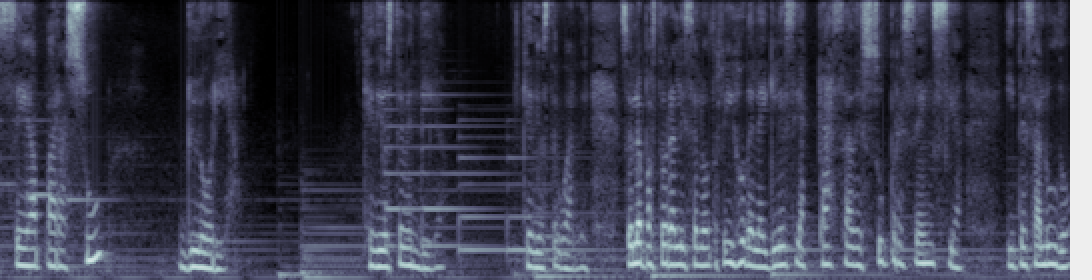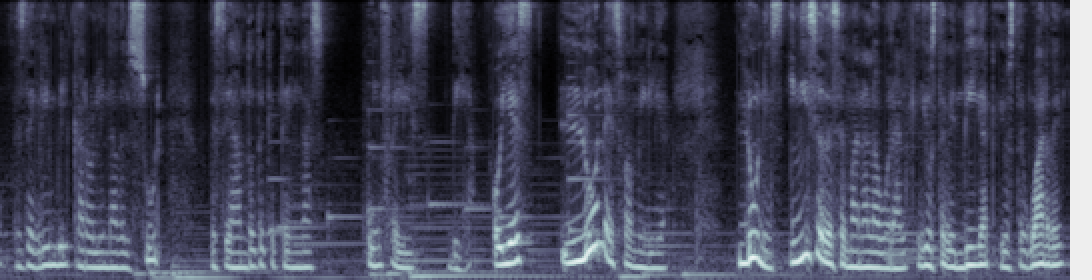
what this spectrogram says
sea para su gloria. Que Dios te bendiga. Que Dios te guarde. Soy la pastora Lizelot Rijo de la iglesia Casa de Su Presencia y te saludo desde Greenville, Carolina del Sur, deseándote que tengas un feliz día. Hoy es lunes familia. Lunes, inicio de semana laboral. Que Dios te bendiga, que Dios te guarde,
